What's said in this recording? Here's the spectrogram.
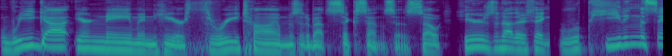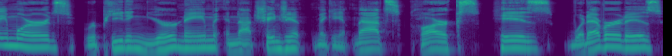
We got your name in here three times in about six sentences. So here's another thing. Repeating the same words, repeating your name and not changing it, making it Matt's, Clark's, his, whatever it is,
